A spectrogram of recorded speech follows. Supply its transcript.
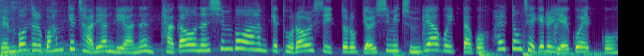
멤버들과 함께 자리한 리아는 다가오는 신보와 함께 돌아올 수 있도록 열심히 준비하고 있다고 활동 재개를 예고했고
